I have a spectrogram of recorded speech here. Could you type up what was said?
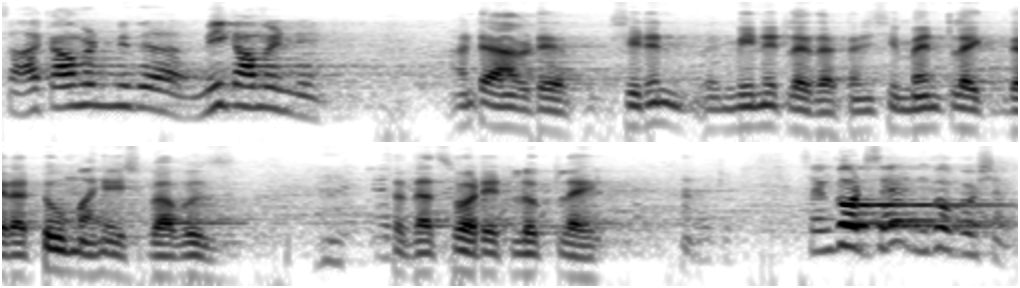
సో ఆ కామెంట్ మీద మీ కామెంట్ ఏంటి And ఆవిడ she didn't mean it like that, and she meant like there are two Mahesh Babus. so that's what it looked like. So ఇంకోటి సార్ ఇంకో question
